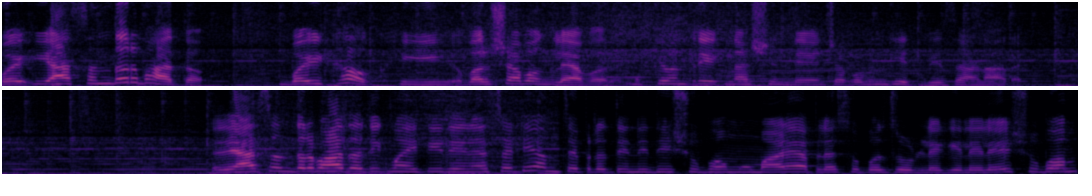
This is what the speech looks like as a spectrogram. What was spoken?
बै- या संदर्भात बैठक ही वर्षा बंगल्यावर मुख्यमंत्री एकनाथ शिंदे यांच्याकडून घेतली जाणार आहे. तर या संदर्भात अधिक माहिती देण्यासाठी आमचे प्रतिनिधी शुभम उमाळे आपल्यासोबत जोडले गेलेले आहे. शुभम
